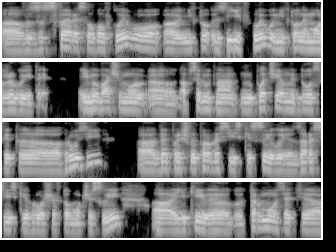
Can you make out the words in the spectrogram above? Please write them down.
е, з сфери свого впливу е, ніхто з їх впливу ніхто не може вийти. І ми бачимо абсолютно плачевний досвід Грузії, де прийшли проросійські сили за російські гроші, в тому числі, е, які е, тормозять е,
